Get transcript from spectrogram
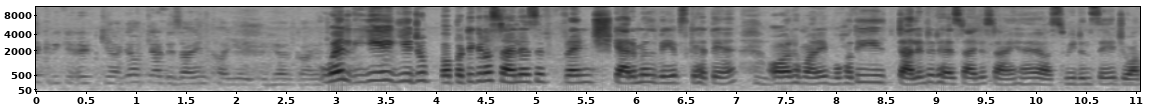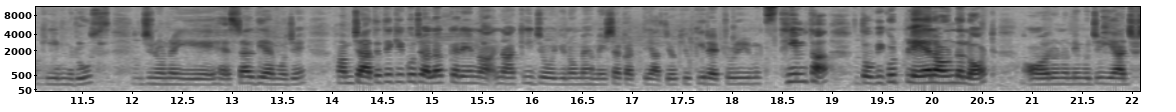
कैसे क्रिएट किया गया और क्या डिज़ाइन था ये हेयर का वेल well, ये ये जो पर्टिकुलर स्टाइल है इसे फ्रेंच कैरमल वेव्स कहते हैं और हमारे बहुत ही टैलेंटेड हेयर स्टाइलिस्ट आए हैं स्वीडन से जोआकीम रूस जिन्होंने ये हेयर स्टाइल दिया है मुझे। हम चाहते थे कि कुछ अलग करें ना ना कि जो यू you नो know, मैं हमेशा करती आती हूँ क्योंकि रेट्रो रिमिक्स थीम था तो we could play around a lot और उन्होंने मुझे ये आज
